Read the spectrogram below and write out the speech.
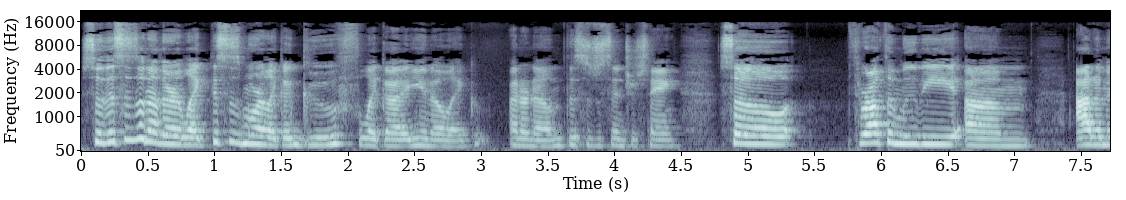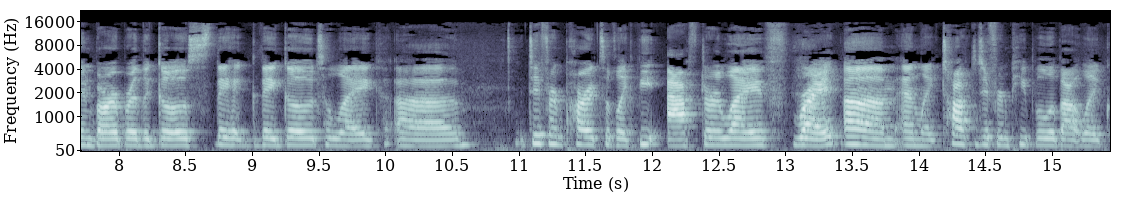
so this is another like this is more like a goof, like a you know like I don't know, this is just interesting. So throughout the movie um Adam and Barbara the ghosts they they go to like uh different parts of like the afterlife Right. um and like talk to different people about like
